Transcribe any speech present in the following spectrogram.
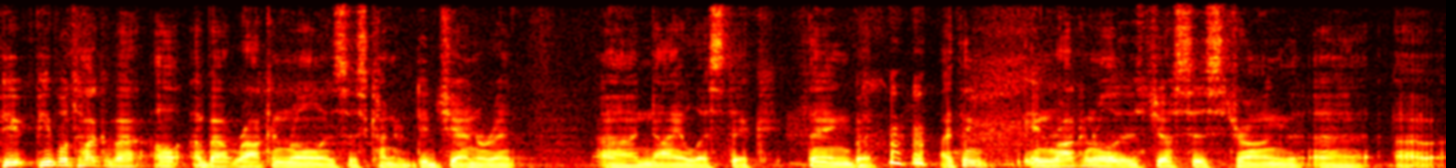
Pe- people talk about about rock and roll as this kind of degenerate, uh, nihilistic thing, but I think in rock and roll there's just as strong, uh, uh,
